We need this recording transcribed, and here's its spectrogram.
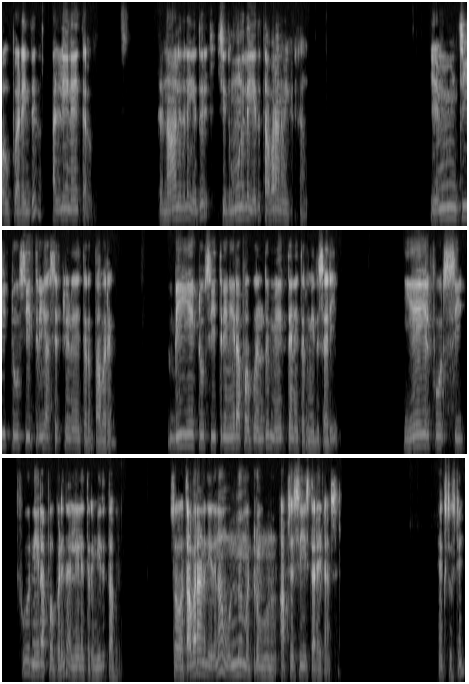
பகுப்பு அடைந்து அல்லினை தரும். நாலு இதில் எது இது மூணுல எது தவறானவை கேட்டிருக்காங்க எம்ஜி டூ சி த்ரீ அசிட்டிலினை தரும் தவறு. பிஏ டூ சி த்ரீ நீராப்பகுப்பு வந்து மீத்தனை தரும் இது சரி. ஏஎல் ஃபோர் சி ஃபோர் நீரா பகுப்பு அடைந்து அல்லினை தரும் இது தவறு. ஸோ தவறானது எதுனா ஒன்று மற்றும் மூணு. Option C is the right answer next question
